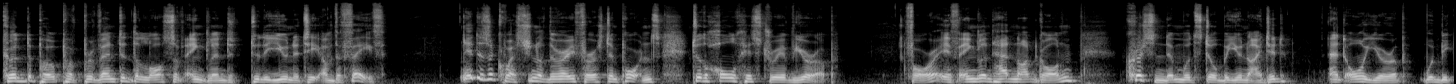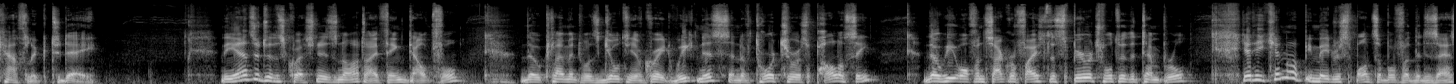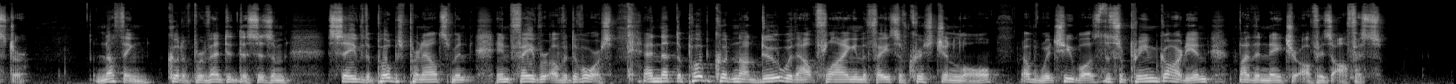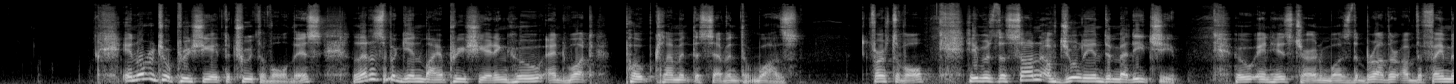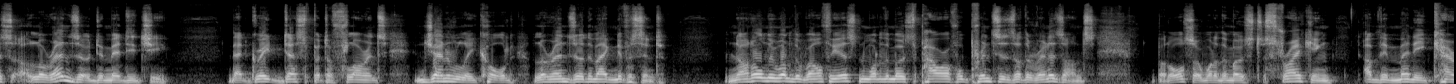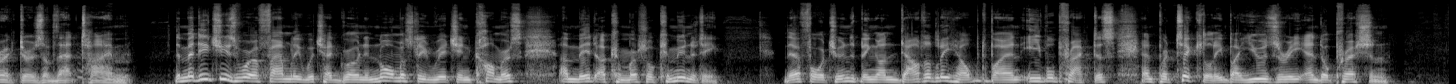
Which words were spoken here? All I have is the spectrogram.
Could the Pope have prevented the loss of England to the unity of the faith? It is a question of the very first importance to the whole history of Europe. For if England had not gone, Christendom would still be united, and all Europe would be Catholic today. The answer to this question is not, I think, doubtful. Though Clement was guilty of great weakness and of tortuous policy, though he often sacrificed the spiritual to the temporal, yet he cannot be made responsible for the disaster. Nothing could have prevented the schism save the Pope's pronouncement in favor of a divorce, and that the Pope could not do without flying in the face of Christian law, of which he was the supreme guardian by the nature of his office. In order to appreciate the truth of all this, let us begin by appreciating who and what Pope Clement VII was. First of all, he was the son of Julian de Medici, who in his turn was the brother of the famous Lorenzo de Medici, that great despot of Florence, generally called Lorenzo the Magnificent. Not only one of the wealthiest and one of the most powerful princes of the Renaissance, but also one of the most striking of the many characters of that time. The Medicis were a family which had grown enormously rich in commerce amid a commercial community. their fortunes being undoubtedly helped by an evil practice and particularly by usury and oppression.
